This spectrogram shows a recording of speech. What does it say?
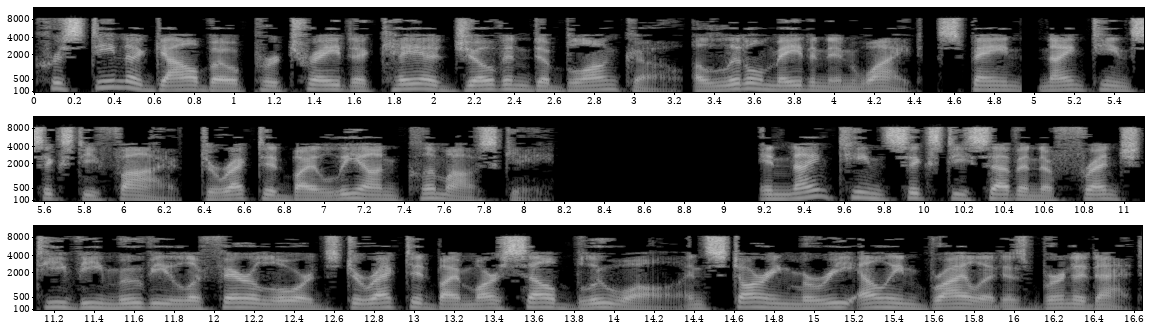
Cristina Galbo portrayed Aquella Joven de Blanco A Little Maiden in White, Spain, 1965, directed by Leon Klimovsky. In 1967 a French TV movie L'Affaire Lourdes directed by Marcel Bluwal and starring Marie-Hélène Brillat as Bernadette.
